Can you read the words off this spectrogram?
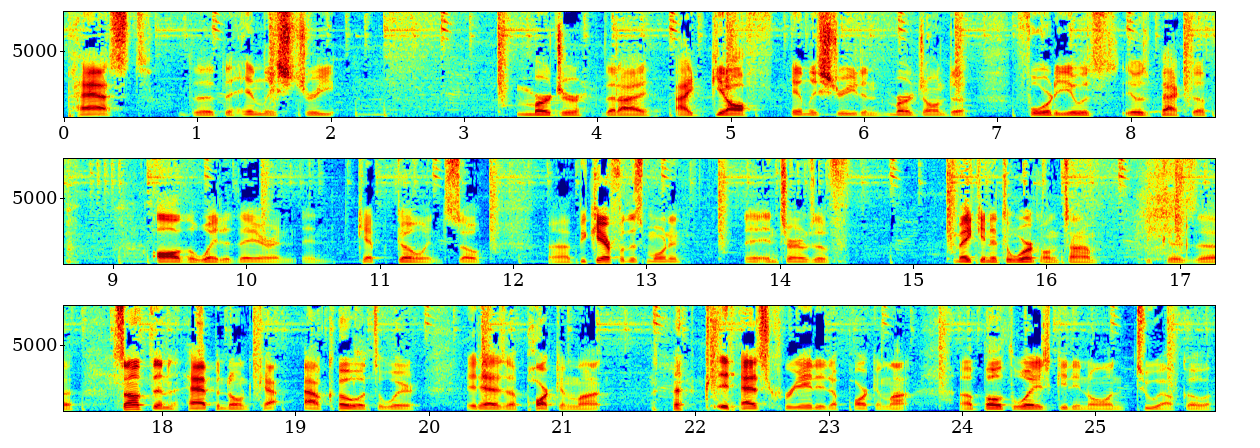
past the the Henley Street merger that I I get off Henley Street and merge onto 40. It was it was backed up all the way to there and, and kept going. So uh, be careful this morning in, terms of making it to work on time because uh, something happened on Ca- Alcoa to where it has a parking lot. it has created a parking lot uh, both ways getting on to Alcoa.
